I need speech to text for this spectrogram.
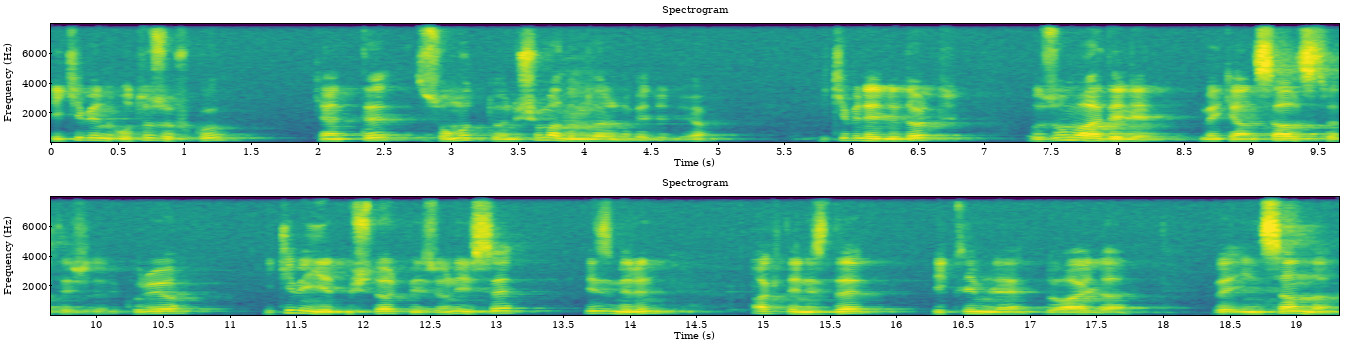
2030 ufku kentte somut dönüşüm adımlarını belirliyor. 2054 uzun vadeli mekansal stratejileri kuruyor. 2074 vizyonu ise İzmir'in Akdeniz'de iklimle, doğayla ve insanla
